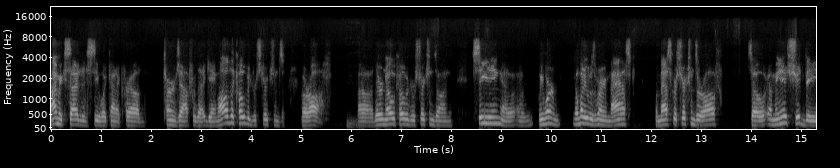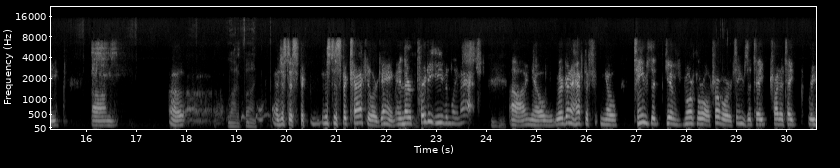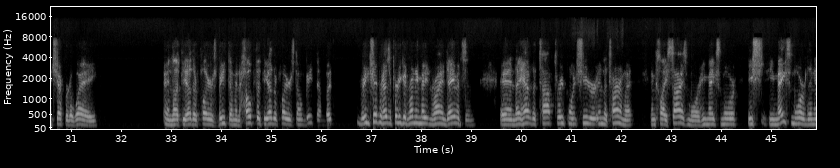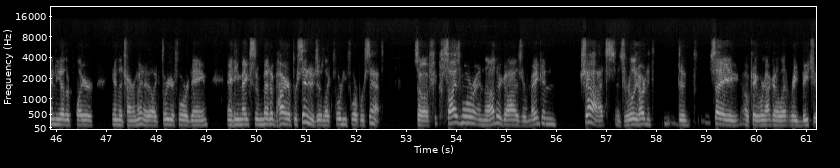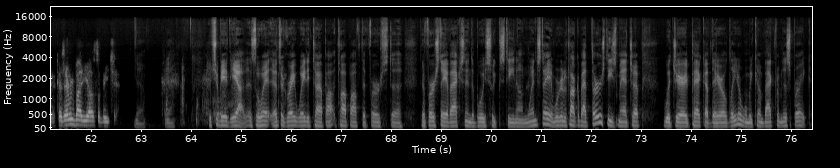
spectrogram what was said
I'm excited to see what kind of crowd turns out for that game. All the COVID restrictions are off. Mm-hmm. Uh, there are no COVID restrictions on seating. Uh, uh, we weren't. Nobody was wearing masks. The mask restrictions are off. So I mean, it should be um, uh, a lot of fun. Uh, just a spe- just a spectacular game, and they're pretty evenly matched. Mm-hmm. Uh, you know, they're going to have to you know teams that give North Laurel trouble are teams that take try to take Reed Sheppard away and let the other players beat them and hope that the other players don't beat them. But Reed Sheppard has a pretty good running mate in Ryan Davidson, and they have the top three point shooter in the tournament in Clay Sizemore. He makes more he sh- he makes more than any other player in the tournament at like three or four a game, and he makes them at a higher percentage at like forty four percent. So if Sizemore and the other guys are making shots, it's really hard to, to say, okay, we're not going to let Reed beat you because everybody else will beat you. Yeah, yeah. It should be yeah. That's a way. That's a great way to top top off the first uh, the first day of action in the boys 16 on Wednesday, and we're going to talk about Thursday's matchup with Jared Peck of the Herald Leader when we come back from this break.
